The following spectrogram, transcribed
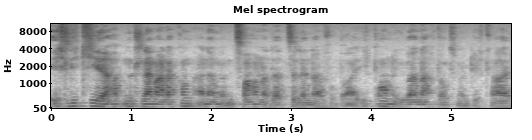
Ich lieg hier, hab einen Klemmer, da kommt einer mit einem 200er Zylinder vorbei. Ich brauche eine Übernachtungsmöglichkeit.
